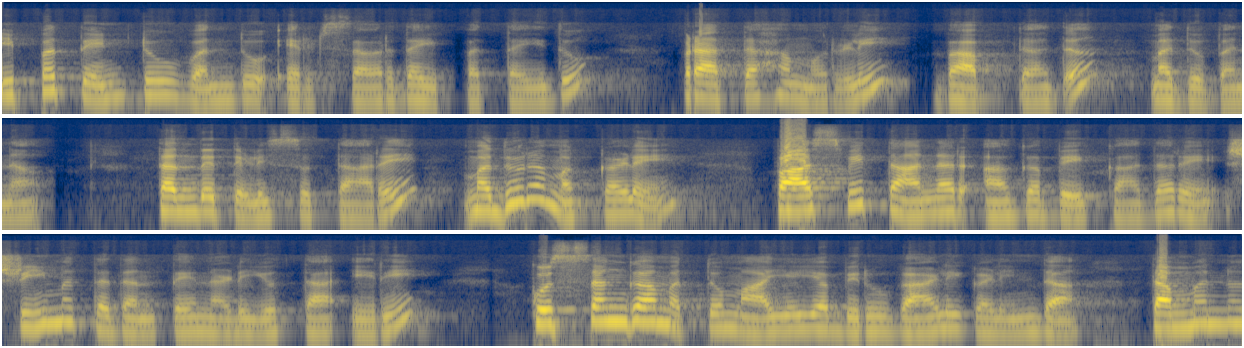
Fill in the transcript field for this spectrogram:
ಇಪ್ಪತ್ತೆಂಟು ಒಂದು ಎರಡು ಸಾವಿರದ ಇಪ್ಪತ್ತೈದು. ಪ್ರಾತಃ ಮುರಳಿ ಬಾಬ್ದಾದ ಮಧುಬನ. ತಂದೆ ತಿಳಿಸುತ್ತಾರೆ, ಮಧುರ ಮಕ್ಕಳೇ, ಪಾಸ್ವಿ ತಾನರ್ ಆಗಬೇಕಾದರೆ ಶ್ರೀಮತದಂತೆ ನಡೆಯುತ್ತಾ ಇರಿ. ಕುಸ್ಸಂಗ ಮತ್ತು ಮಾಯೆಯ ಬಿರುಗಾಳಿಗಳಿಂದ ತಮ್ಮನ್ನು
